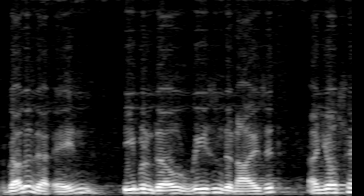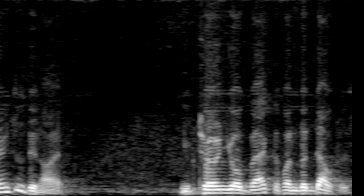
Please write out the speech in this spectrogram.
dwell in that end, even though reason denies it and your senses deny it. You turn your back upon the doubters.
